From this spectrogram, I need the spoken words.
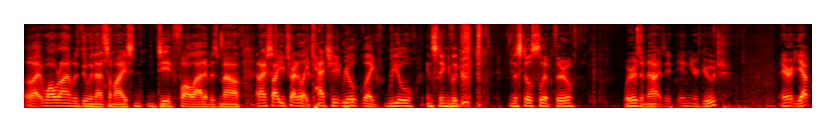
Like, while Ryan was doing that, some ice did fall out of his mouth, and I saw you try to like catch it real, like real instinctively, and it still slipped through. Where is it now? Is it in your gooch? There. Yep.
